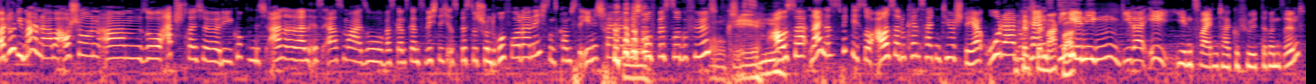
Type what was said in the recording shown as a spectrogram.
Oh du, die machen da aber auch schon ähm, so Abstriche. Die gucken dich an und dann ist erstmal so, was ganz, ganz wichtig ist, bist du schon drauf oder nicht? Sonst kommst du eh nicht rein, wenn du nicht drauf bist, so gefühlt. Okay. Außer, nein, das ist wirklich so, außer du kennst halt einen Türsteher oder du, kennst Sven kennst Marquardt? diejenigen, die da eh jeden zweiten Tag gefühlt drin sind.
